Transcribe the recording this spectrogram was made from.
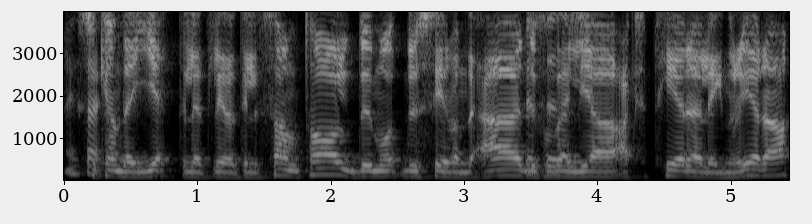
Exakt. så kan det jättelätt leda till ett samtal. Du, må, du ser vem det är, Precis. du får välja acceptera eller ignorera.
